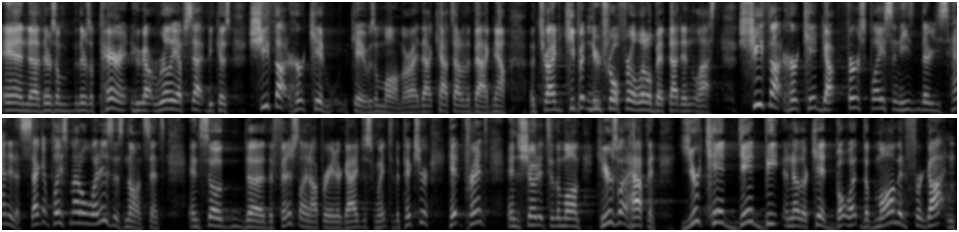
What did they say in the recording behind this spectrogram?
And uh, there's a there's a parent who got really upset because she thought her kid, okay, it was a mom, all right, that cat's out of the bag now. I tried to keep it neutral for a little bit, that didn't last. She thought her kid got first place and he's, he's handed a second place medal. What is this nonsense? And so the, the finish line operator guy just went to the picture, hit print, and showed it to the mom. Here's what happened your kid did beat another kid, but what the mom had forgotten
